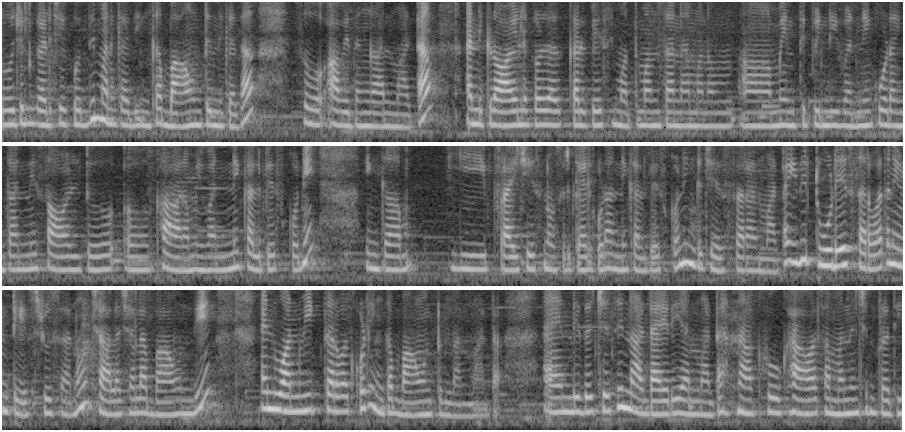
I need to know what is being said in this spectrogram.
రోజులు గడిచే కొద్దీ మనకి అది ఇంకా బాగుంటుంది కదా. సో ఆ విధంగా అనమాట అండ్ ఇక్కడ ఆయిల్ కూడా కలిపేసి మొత్తం అంతా మనం మెంతి పిండి ఇవన్నీ కూడా ఇంకా అన్ని సాల్ట్ కారం ఇవన్నీ కలిపేసుకొని ఇంకా ఈ ఫ్రై చేసిన ఉసిరికాయలు కూడా అన్నీ కలిపేసుకొని ఇంకా చేస్తారనమాట. ఇది టూ డేస్ తర్వాత నేను టేస్ట్ చూశాను. చాలా చాలా బాగుంది. అండ్ వన్ వీక్ తర్వాత కూడా ఇంకా బాగుంటుంది అనమాట అండ్ ఇది వచ్చేసి నా డైరీ అనమాట. నాకు కావా సంబంధించిన ప్రతి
